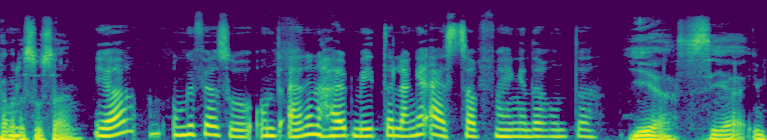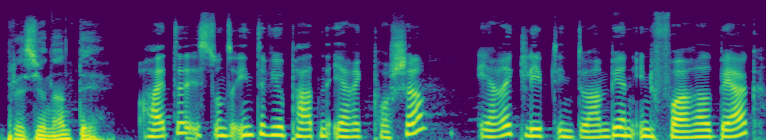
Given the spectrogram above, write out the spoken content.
Kann man das so sagen? Ja, ungefähr so. Und eineinhalb Meter lange Eiszapfen hängen darunter. Ja, sehr impressionante. Heute ist unser Interviewpartner Erik Poscher. Erik lebt in Dornbirn in Vorarlberg.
